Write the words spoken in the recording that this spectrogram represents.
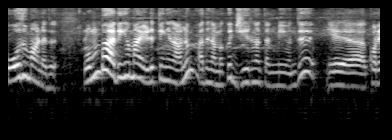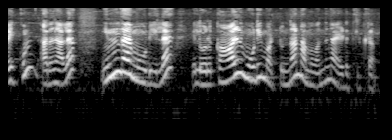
போதுமானது. ரொம்ப அதிகமாக எடுத்தீங்கனாலும் அது நமக்கு ஜீரணத்தன்மை வந்து குறைக்கும். அதனால் இந்த மூடியில் இதில் ஒரு கால் மூடி மட்டும்தான் நம்ம வந்து நான் எடுத்துக்கிறேன்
